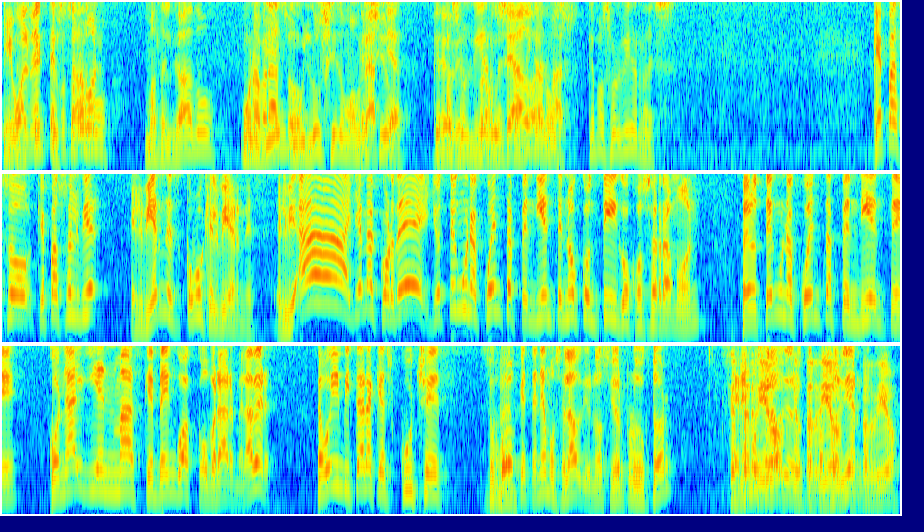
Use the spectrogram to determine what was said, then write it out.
en Igualmente, perfecto José estado, Ramón. Más delgado. Un muy bien, abrazo. muy lúcido, Mauricio. Gracias. ¿Qué pasó el viernes? bronceado, Platícanos. además. ¿Qué pasó el viernes? ¿Qué pasó? ¿Qué pasó el viernes? ¿El viernes? ¿Cómo que el viernes? El vi- ¡Ah! Ya me acordé. Yo tengo una cuenta pendiente, no contigo, José Ramón, pero tengo una cuenta pendiente con alguien más que vengo a cobrármela. A ver, te voy a invitar a que escuches. Supongo que tenemos el audio, ¿no, señor productor? Se tenemos el perdió, audio de se lo que pasó perdió, el se viernes. perdió.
